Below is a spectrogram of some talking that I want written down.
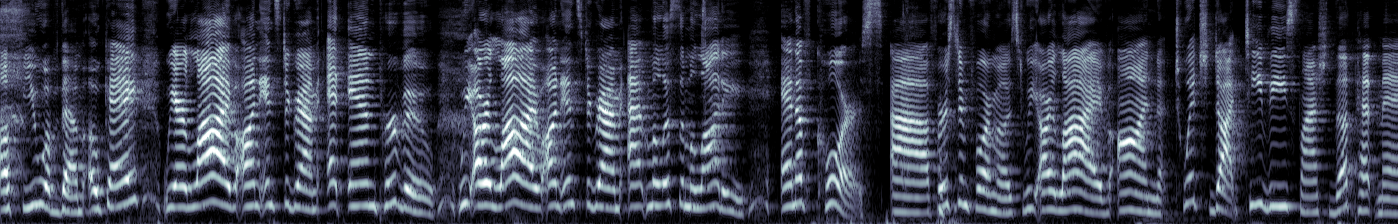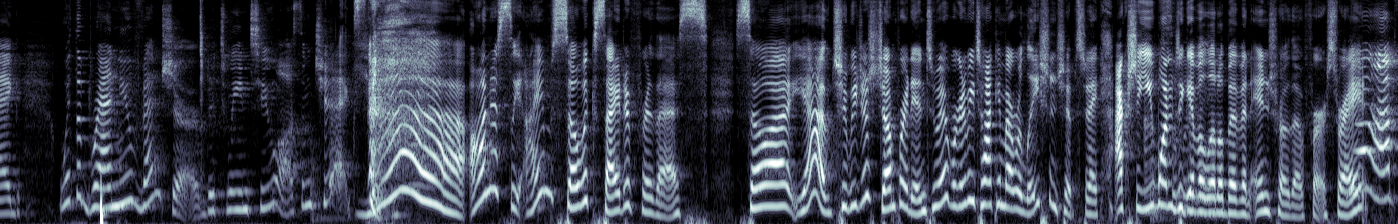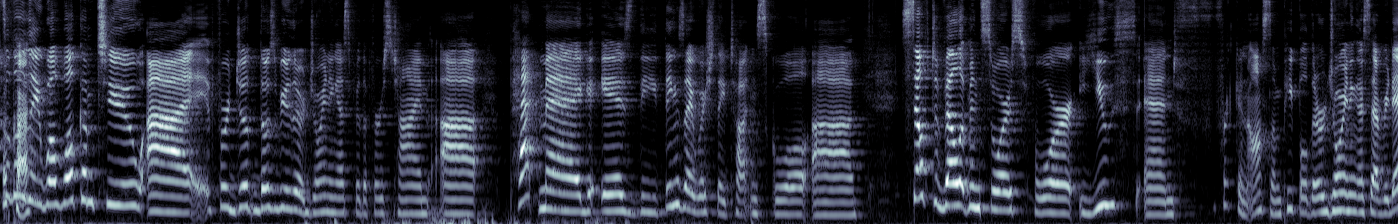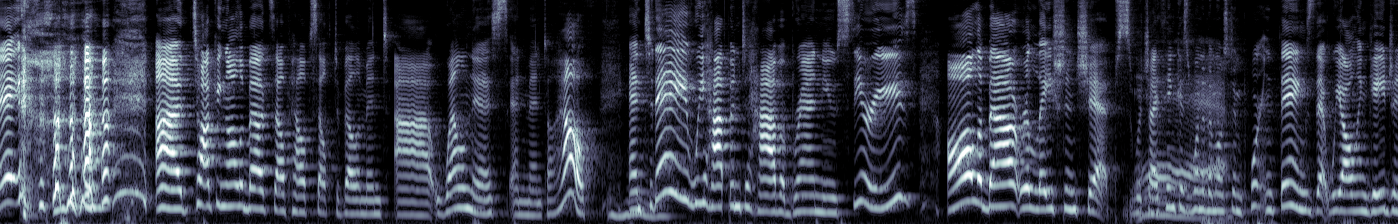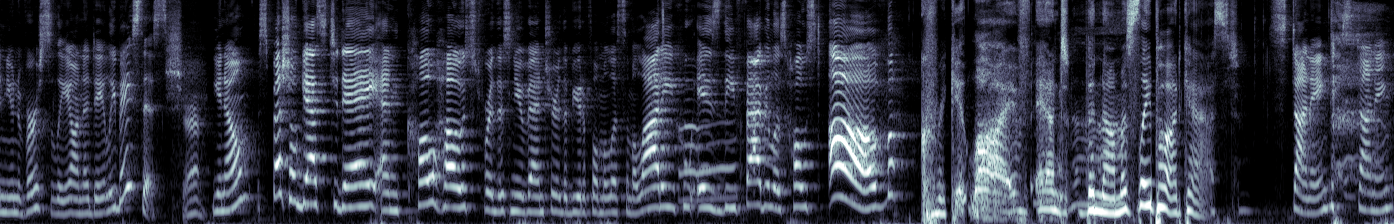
a few of them, okay? We are live on Instagram at Ann Pirvu. We are live on Instagram at Melissa Melottey. And of course, uh, first and foremost, we are live on twitch.tv slash the pep mag with a brand new venture between two awesome chicks. Yeah, honestly, I am so excited for this. So, uh, yeah, should we just jump right into it? We're going to be talking about relationships today. Actually, you wanted to give a little bit of an intro, though, first, right? Yeah, absolutely. Well, welcome to uh, for those of you that are joining us for the first time. Uh, Pep Mag is the things I wish they taught in school. Uh, Self development source for youth and freaking awesome people that are joining us every day. uh, talking all about self help, self development, uh, wellness, and mental health. And today we happen to have a brand new series all about relationships, which I think is one of the most important things that we all engage in universally on a daily basis. Sure. You know, special guest today and co-host for this new venture, the beautiful Melissa Melottey, who is the fabulous host of Cricket Live and the NamaSLAY podcast. Stunning, Stunning.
